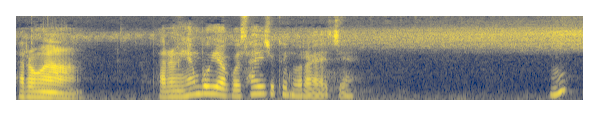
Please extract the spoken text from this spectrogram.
다롱아, 다롱이 행복이하고 사이좋게 놀아야지. 응?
